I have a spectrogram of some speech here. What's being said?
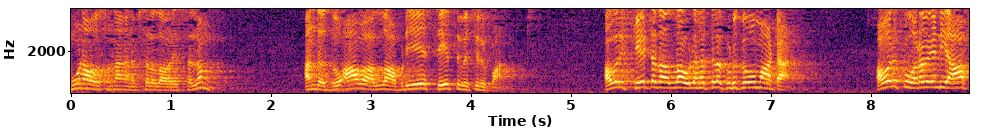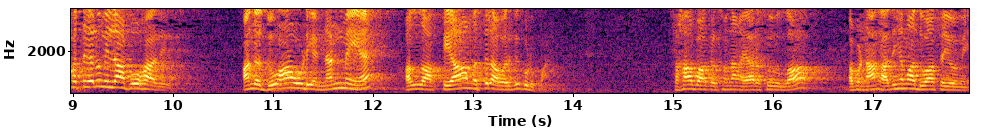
மூணாவது சொன்னாங்க நபி ஸல்லல்லாஹு அலைஹி அந்த துவாவை அல்லாஹ் அப்படியே சேர்த்து வச்சிருப்பான். அவர் கேட்டதை அல்லாஹ் உலகத்துல கொடுக்கவும் மாட்டான். அவருக்கு வர வேண்டிய ஆபத்துகளும் இல்லாம போகாது. அந்த துவாவுடைய நன்மையை அல்லாஹ் கியாமத்தில் அவருக்கு கொடுப்பான். சஹாபாக்கள் சொன்னாங்க யார் சூதுல்லா அப்ப நாங்க அதிகமா துவா செய்வோமே.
